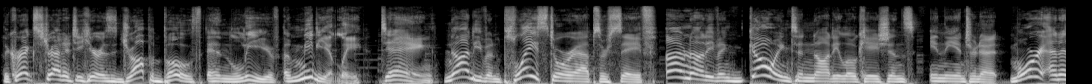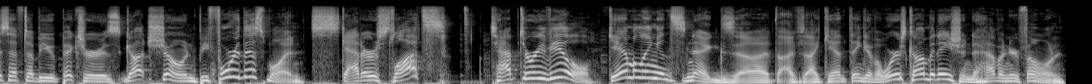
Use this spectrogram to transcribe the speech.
The correct strategy here is drop both and leave immediately. Dang, not even Play Store apps are safe. I'm not even going to naughty locations in the internet. More NSFW pictures got shown before this one. Scatter slots? Tap to reveal. Gambling and snegs. Uh, I, I can't think of a worse combination to have on your phone.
